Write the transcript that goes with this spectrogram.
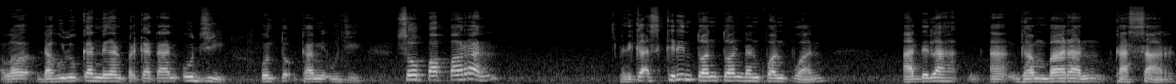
Allah dahulukan dengan perkataan uji. Untuk kami uji. So paparan dekat skrin tuan-tuan dan puan-puan adalah uh, gambaran kasar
